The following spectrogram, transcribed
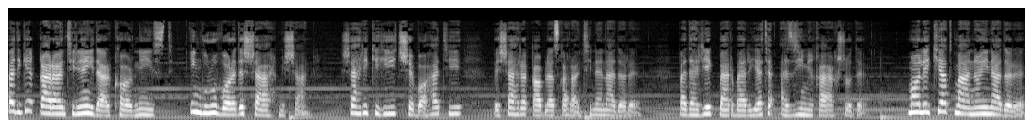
و دیگه قرنطینه ای در کار نیست این گروه وارد شهر میشن. شهری که هیچ شباهتی به شهر قبل از قرنطینه نداره و در یک بربریت عظیمی غرق شده. مالکیت معنایی نداره.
